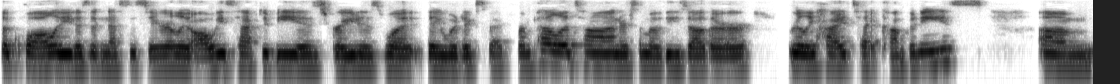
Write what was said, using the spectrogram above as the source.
the quality doesn't necessarily always have to be as great as what they would expect from Peloton or some of these other really high tech companies. Um,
